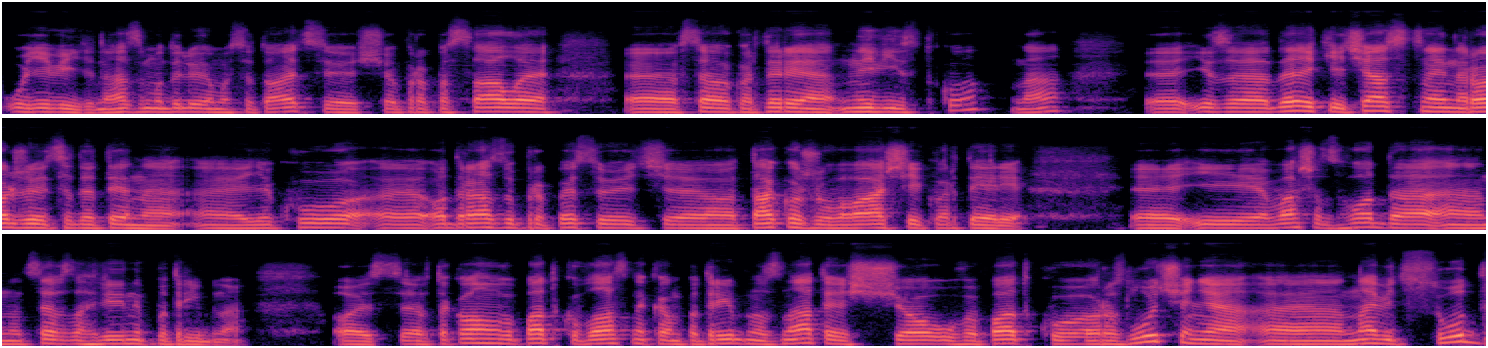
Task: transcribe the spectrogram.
Уявіть, да, змоделюємо ситуацію, що прописали в себе квартирі невістку, да, і за деякий час в неї народжується дитина, яку одразу приписують також у вашій квартирі. Е, і ваша згода е, на це взагалі не потрібна. Ось в такому випадку власникам потрібно знати, що у випадку розлучення е, навіть суд,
